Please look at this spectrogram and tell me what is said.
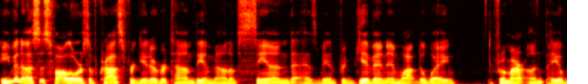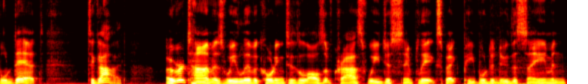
even us as followers of Christ forget over time the amount of sin that has been forgiven and wiped away from our unpayable debt to God. Over time, as we live according to the laws of Christ, we just simply expect people to do the same, and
